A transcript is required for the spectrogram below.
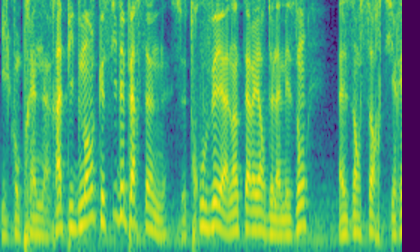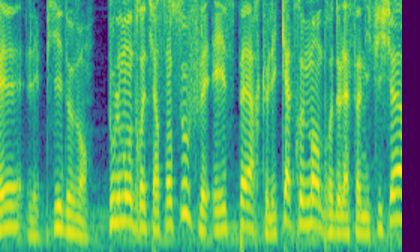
ils comprennent rapidement que si des personnes se trouvaient à l'intérieur de la maison, elles en sortiraient les pieds devant. Tout le monde retient son souffle et espère que les quatre membres de la famille Fisher,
